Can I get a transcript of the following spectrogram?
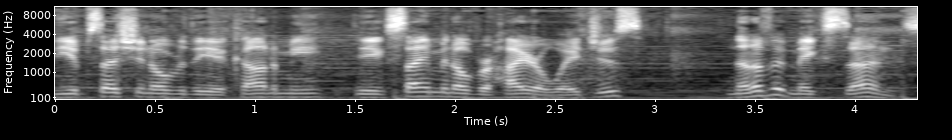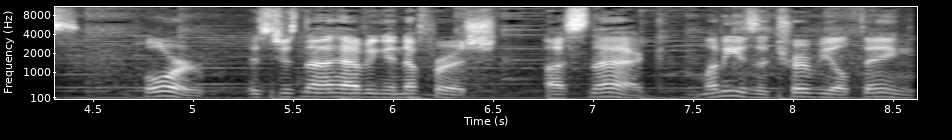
The obsession over the economy, the excitement over higher wages, none of it makes sense. Poor is just not having enough for a, a snack. Money is a trivial thing.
